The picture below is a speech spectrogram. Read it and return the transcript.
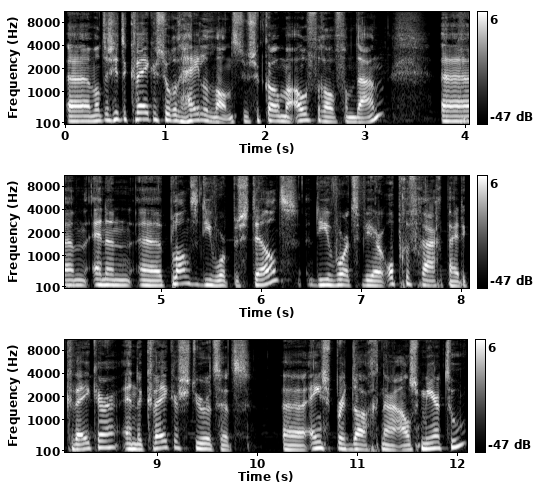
Uh, want er zitten kwekers door het hele land, dus ze komen overal vandaan. Um, en een plant die wordt besteld, die wordt weer opgevraagd bij de kweker. En de kweker stuurt het uh, eens per dag naar Aalsmeer toe.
